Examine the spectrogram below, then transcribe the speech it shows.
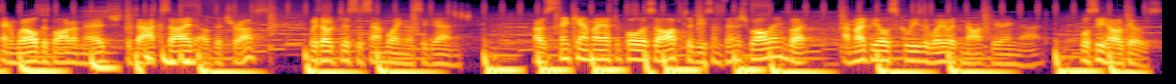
and weld the bottom edge, the backside of the truss, without disassembling this again. I was thinking I might have to pull this off to do some finish welding, but I might be able to squeeze away with not doing that. We'll see how it goes.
